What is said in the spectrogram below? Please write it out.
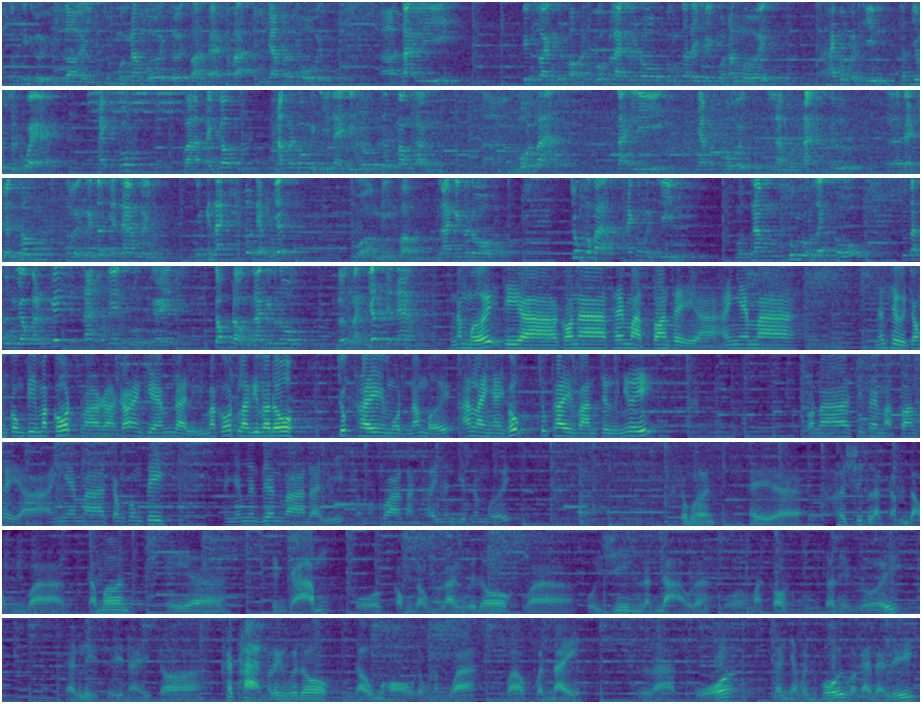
Tôi xin gửi lời chúc mừng năm mới tới toàn thể các bạn nhà phân phối à, Đại lý Kinh doanh mỹ phẩm Hàn Quốc Live cùng gia đình mình một năm mới à, 2019 Thật nhiều sức khỏe, hạnh phúc và thành công. Năm 2019 này thì tôi rất mong rằng à, Mỗi bạn đại lý, nhà phân phối là một đại sứ để truyền thông tới người dân Việt Nam mình những cái giá trị tốt đẹp nhất của mỹ phẩm Live Chúc các bạn 2019 một năm bùng nổ doanh số. Chúng ta cùng nhau gắn kết để tạo nên một cái cộng đồng video lớn mạnh nhất Việt Nam Năm mới thì à, con à, thay mặt toàn thể à, anh em nhân sự trong công ty Marcos và các anh chị em đại lý Marcos Lagivado chúc thầy một năm mới an lành hạnh phúc, chúc thầy vạn sự như ý. Con xin thay mặt toàn thể anh em trong công ty, anh em nhân viên và đại lý có món quà tặng thầy nhân dịp năm mới. cảm ơn thầy hết sức là cảm động và cảm ơn cái tình cảm của cộng đồng live video và của riêng lãnh đạo đó, của Marcos, cho thầy gửi các lì xì này cho khách hàng live video đã ủng hộ trong năm qua. Và phần này là của các nhà phân phối và các đại lý.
